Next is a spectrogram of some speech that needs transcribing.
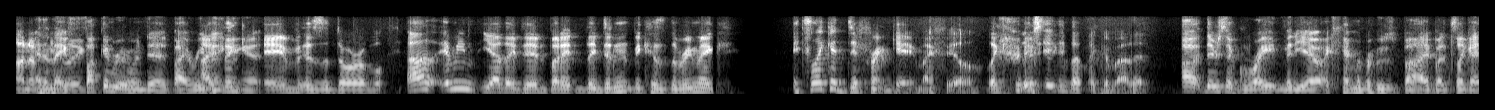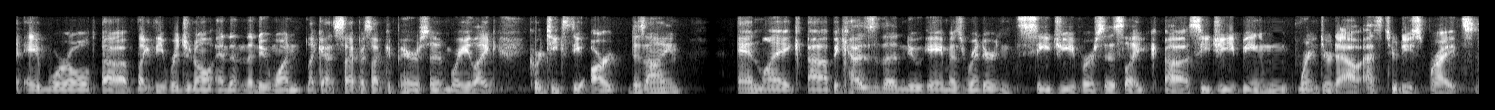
And then they fucking ruined it by I remaking think it. Abe is adorable. Uh, I mean, yeah, they did, but it, they didn't because the remake. It's like a different game. I feel like there's it- things I like about it. Uh, there's a great video. I can't remember who's by, but it's like a Abe World, uh, like the original, and then the new one, like a side by side comparison where he like critiques the art design, and like uh, because the new game is rendered in CG versus like uh, CG being rendered out as 2D sprites,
